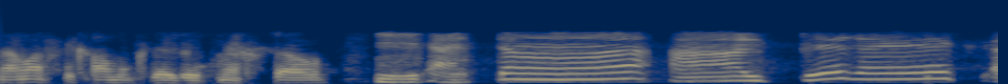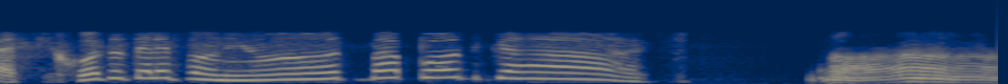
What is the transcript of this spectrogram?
למה השיחה מוקלטת מעכשיו? כי אתה על פרק השיחות הטלפוניות בפודקאסט. אה,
